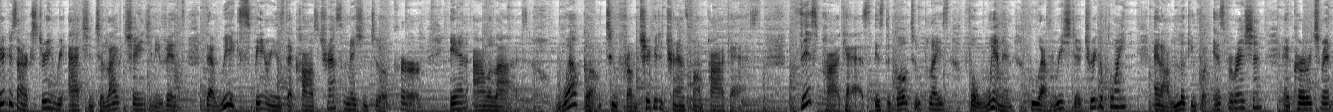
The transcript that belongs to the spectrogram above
Triggers are extreme reaction to life changing events that we experience that cause transformation to occur in our lives. Welcome to From Trigger to Transform podcast. This podcast is the go to place for women who have reached their trigger point and are looking for inspiration, encouragement,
